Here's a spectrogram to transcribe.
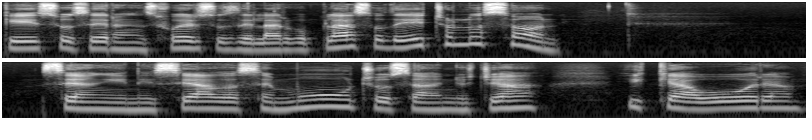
que esos eran esfuerzos de largo plazo, de hecho lo son. Se han iniciado hace muchos años ya y que ahora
